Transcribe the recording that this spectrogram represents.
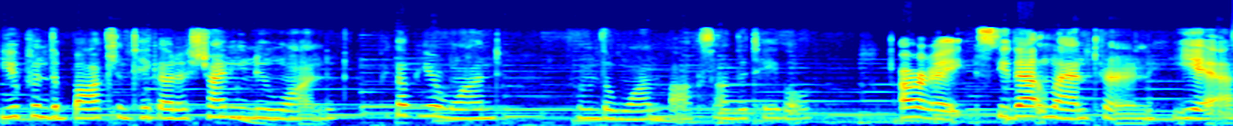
You open the box and take out a shiny new wand. Pick up your wand from the wand box on the table. Alright, see that lantern? Yeah.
